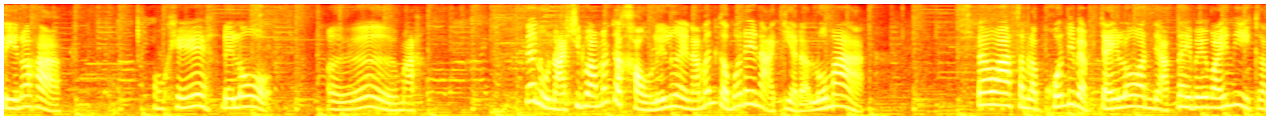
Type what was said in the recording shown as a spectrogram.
ติเนาะค่ะ โอเคได้โลเออมาเนี่ยหนูนะคิดว่ามันกับเขาเรื่อยๆนะมันกับว่าได้หนาเกลียดอะโลมาแต่ว่าสำหรับคนที่แบบใจร้อนอยากได้ไว้ๆนี่ก็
